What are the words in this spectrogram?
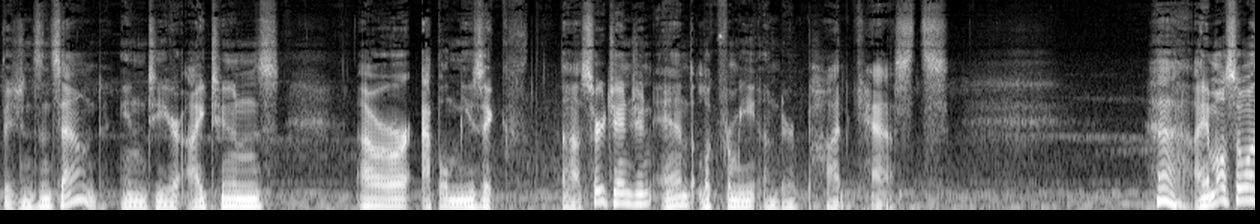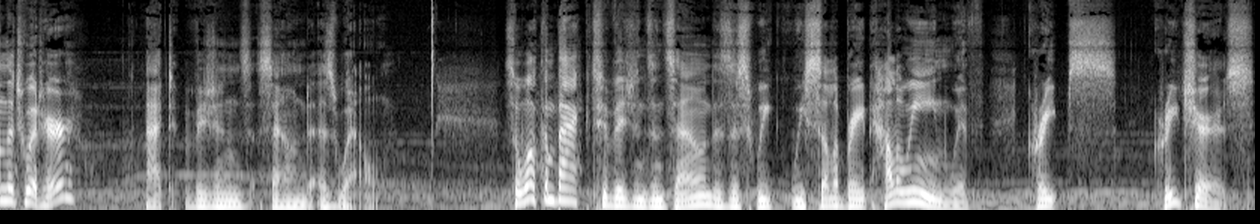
Visions in Sound into your iTunes or Apple Music uh, search engine and look for me under podcasts. I am also on the Twitter at Visions Sound as well. So, welcome back to Visions in Sound as this week we celebrate Halloween with creeps, creatures,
